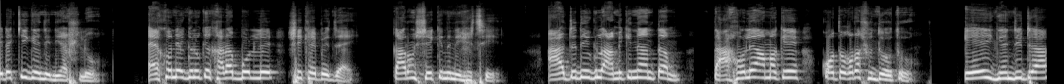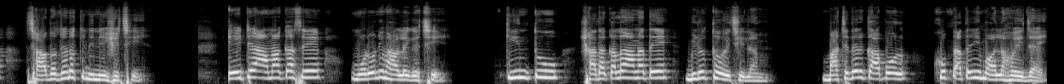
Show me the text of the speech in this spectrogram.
এটা কি গেঞ্জি নিয়ে আসলো? এখন এগুলোকে খারাপ বললে সে খেপে যায়, কারণ সে কিনে নিয়ে এসেছে। আর যদি এগুলো আমি কিনে আনতাম, তাহলে আমাকে কত কথা শুনতে হতো। এই গেঞ্জিটা সাদার জন্য কিনে নিয়ে এসেছি। এটা আমার কাছে মোটামুটি ভালো লেগেছে। কিন্তু সাদা কালার আনাতে বিরক্ত হয়েছিলাম। বাচ্চাদের কাপড় খুব তাড়াতাড়ি ময়লা হয়ে যায়।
